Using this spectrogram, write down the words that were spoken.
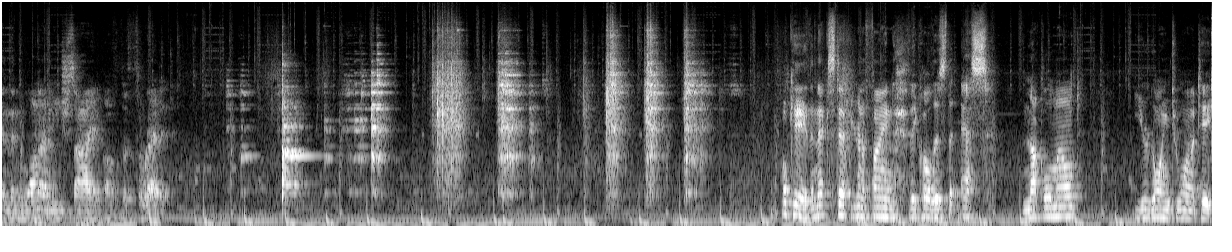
and then one on each side of the threaded. Okay, the next step you're gonna find, they call this the S knuckle mount. You're going to wanna take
